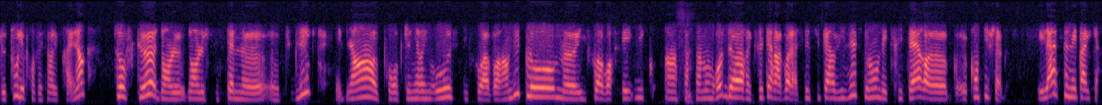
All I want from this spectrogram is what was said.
de tous les professeurs israéliens. Sauf que dans le dans le système euh, euh, public, eh bien, pour obtenir une hausse, il faut avoir un diplôme, euh, il faut avoir fait un certain nombre d'heures, etc. Voilà, c'est supervisé selon des critères quantifiables. Et là, ce n'est pas le cas.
